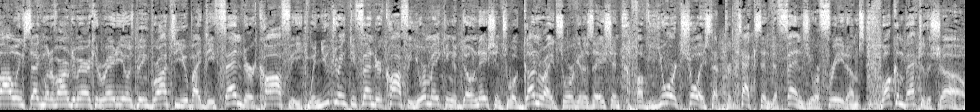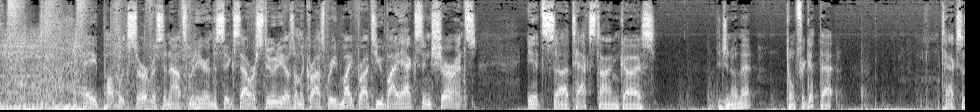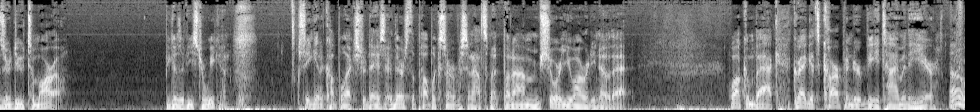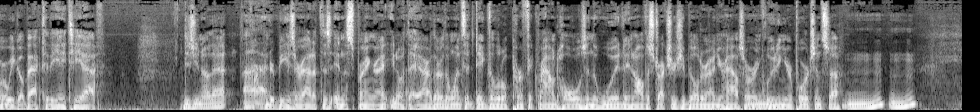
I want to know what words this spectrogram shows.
following segment of Armed American Radio is being brought to you by Defender Coffee. When you drink Defender Coffee, you're making a donation to a gun rights organization of your choice that protects and defends your freedoms. Welcome back to the show. Hey, public service announcement here in the Sig Sauer Studios on the Crossbreed Mic brought to you by X Insurance. It's uh, tax time, guys. Did you know that? Don't forget that. Taxes are due tomorrow because of Easter weekend. So you get a couple extra days there. There's the public service announcement, but I'm sure you already know that. Welcome back. Greg, it's Carpenter Bee time of the year before Oh. we go back to the ATF. Did you know that? Carpenter bees are out at the, in the spring, right? You know what they are. They're the ones that dig the little perfect round holes in the wood and all the structures you build around your house or including your porch and stuff. Mm-hmm. Mm-hmm.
